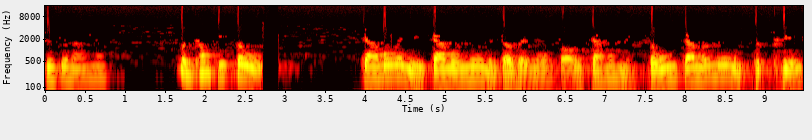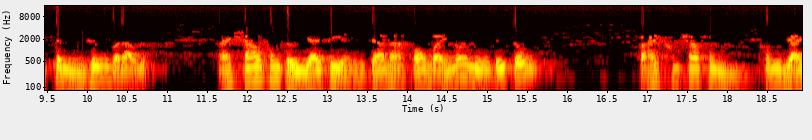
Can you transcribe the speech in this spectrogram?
Sướng chỗ nào nữa mình không chịu tu. Cha muốn cái gì, cha muốn muốn mình trở về nguồn cội cha muốn mình tu, cha mới muốn mình thực hiện tình thương và đạo đức. Tại sao không tự giải phiền? Cha là con vậy nói liền tự tu. Tại không sao không không giải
